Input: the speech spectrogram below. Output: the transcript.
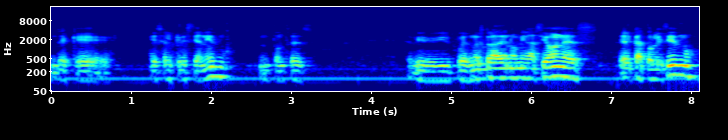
de que es el cristianismo. Entonces, y pues nuestra denominación es el catolicismo.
